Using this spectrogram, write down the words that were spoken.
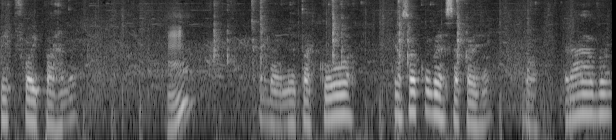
O que foi, parda? Hum? Tá bom, me atacou. É só conversar com a gente. Pronto, grava.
